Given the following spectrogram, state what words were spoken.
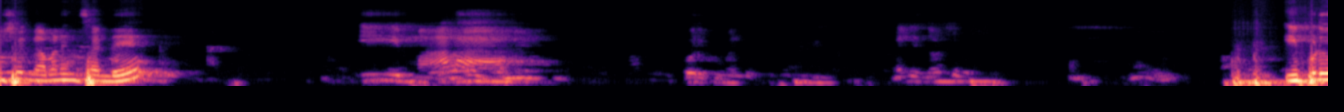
విషయం గమనించండి. ఈ మాల కొరుకు ఇప్పుడు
